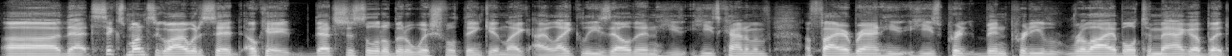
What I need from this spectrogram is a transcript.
uh, that six months ago I would have said, okay, that's just a little bit of wishful thinking. Like I like Lee Zeldin, he, he's kind of a firebrand. He he's pre- been pretty reliable to MAGA, but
